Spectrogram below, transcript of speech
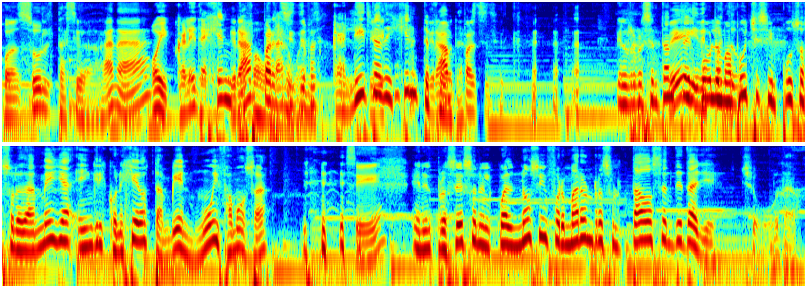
consulta ciudadana. ¿eh? Oye, caleta de gente Gran votar, participación. Caleta Sí, de gente gran. El representante del pueblo tú- mapuche se impuso a Soledad Mella e Ingrid Conejeros, también muy famosa, Sí. en el proceso en el cual no se informaron resultados en detalle. Chuta.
